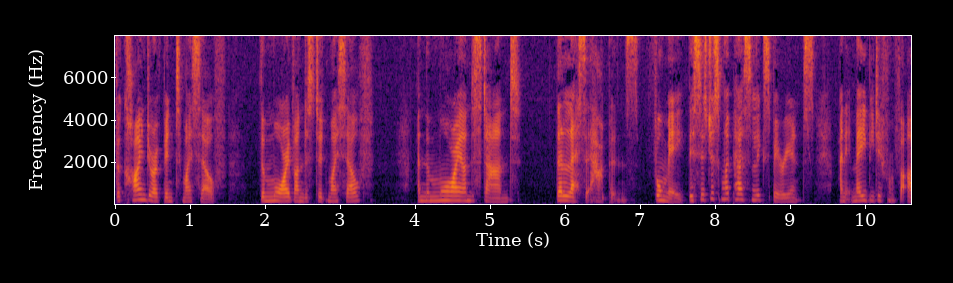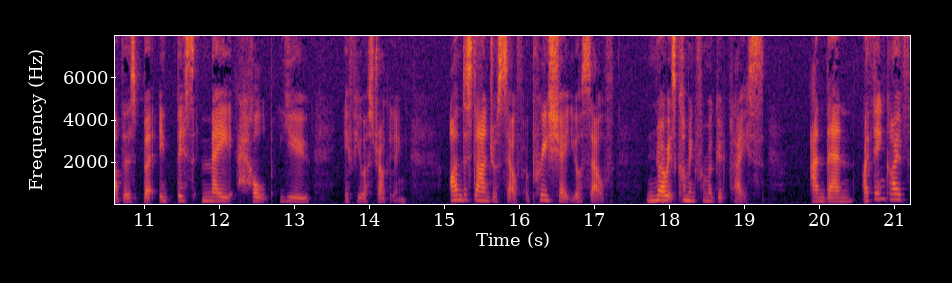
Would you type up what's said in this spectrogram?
The kinder I've been to myself, the more I've understood myself. And the more I understand, the less it happens. For me, this is just my personal experience, and it may be different for others, but it, this may help you if you are struggling. Understand yourself, appreciate yourself, know it's coming from a good place. And then I think I've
